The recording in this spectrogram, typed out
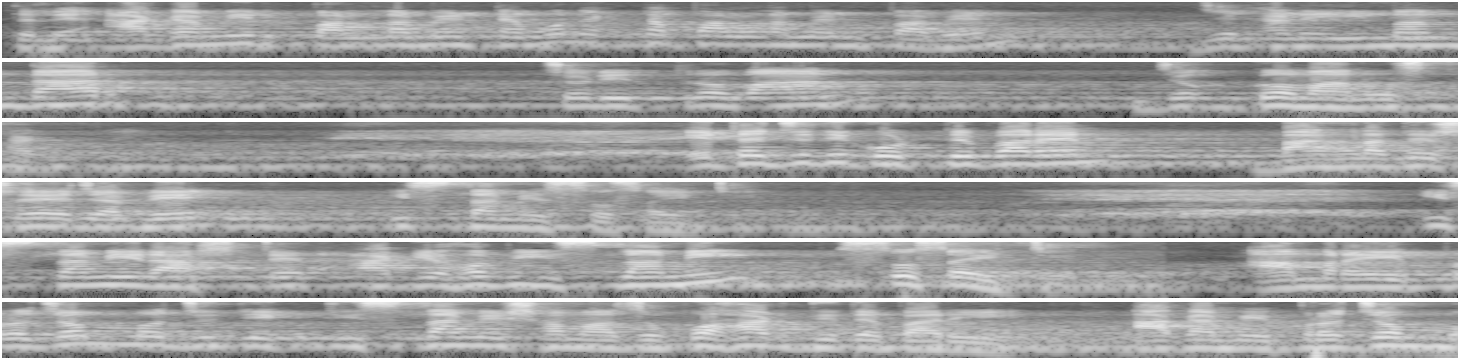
তাহলে আগামীর পার্লামেন্ট এমন একটা পার্লামেন্ট পাবেন যেখানে ইমানদার, চরিত্রবান, যোগ্য মানুষ থাকবে। এটা যদি করতে পারেন, বাংলাদেশ হয়ে যাবে ইসলামী সোসাইটি। ইসলামী রাষ্ট্রের আগে হবে ইসলামী সোসাইটি। আমরা এই প্রজন্ম যদি একটি ইসলামী সমাজ উপহার দিতে পারি, আগামী প্রজন্ম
